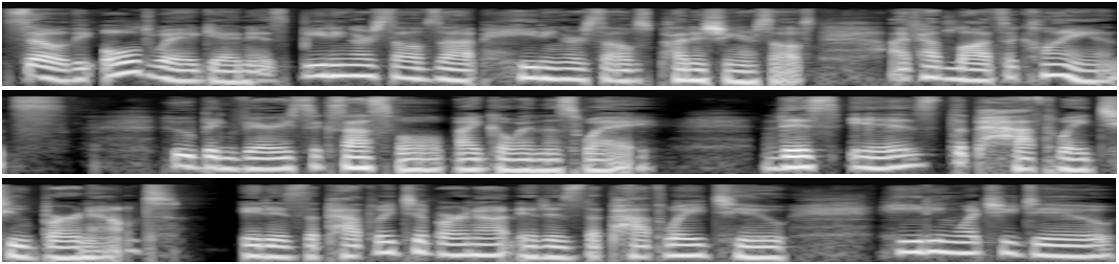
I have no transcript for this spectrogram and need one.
So the old way again is beating ourselves up, hating ourselves, punishing ourselves. I've had lots of clients who've been very successful by going this way. This is the pathway to burnout. It is the pathway to burnout. It is the pathway to hating what you do.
